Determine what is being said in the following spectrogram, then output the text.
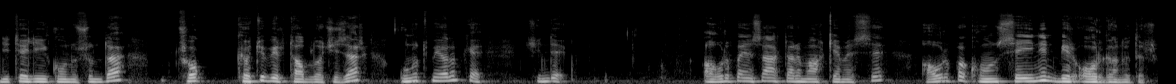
niteliği konusunda çok kötü bir tablo çizer. Unutmayalım ki şimdi Avrupa İnsan Hakları Mahkemesi Avrupa Konseyi'nin bir organıdır.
